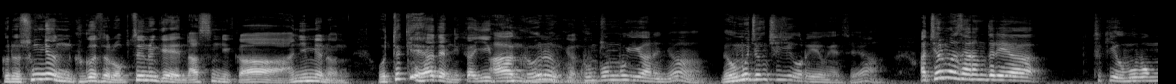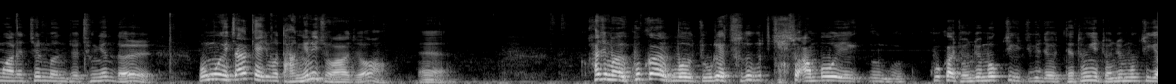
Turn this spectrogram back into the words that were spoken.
그런 숙련 그것을 없애는 게 낫습니까? 아니면은 어떻게 해야 됩니까? 이 아, 군 그거는 복무기간 군 복무 기간은요, 너무 정치적으로 이용했어요. 아, 젊은 사람들이야, 특히 의무 복무하는 젊은 저 청년들, 복무에 짧게 해주면 당연히 좋아하죠. 예. 하지만 국가, 뭐, 우리가 수도 계속 안보, 뭐 국가 존중 목적이, 지금 저 대통령 존중 목적이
